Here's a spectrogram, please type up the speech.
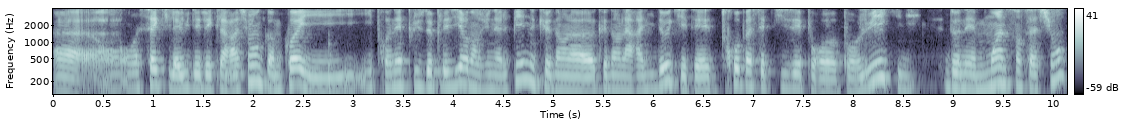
on sait qu'il a eu des déclarations comme quoi il, prenait plus de plaisir dans une Alpine que dans la, que dans la Rallye 2, qui était trop aseptisée pour, pour lui, qui donnait moins de sensations,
